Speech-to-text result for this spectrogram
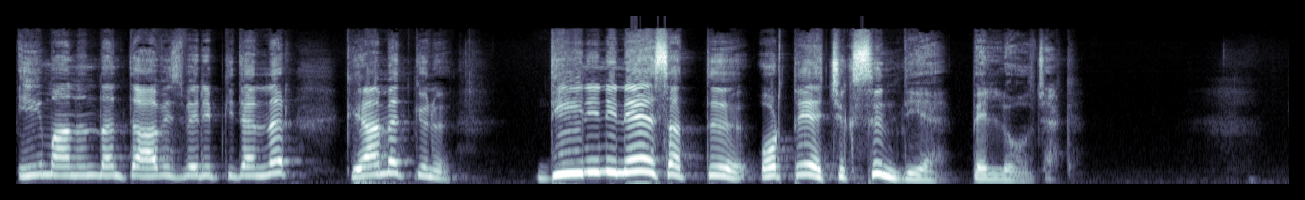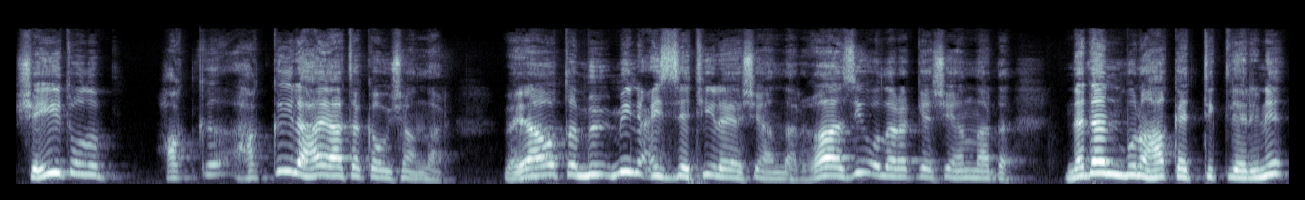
imanından taviz verip gidenler kıyamet günü dinini neye sattığı ortaya çıksın diye belli olacak. Şehit olup hakkı, hakkıyla hayata kavuşanlar veyahut da mümin izzetiyle yaşayanlar, gazi olarak yaşayanlar da neden bunu hak ettiklerini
